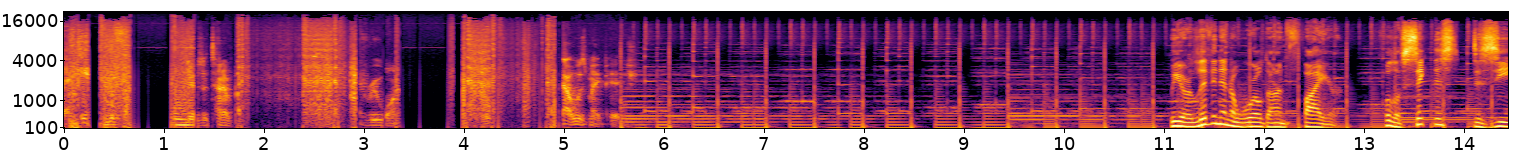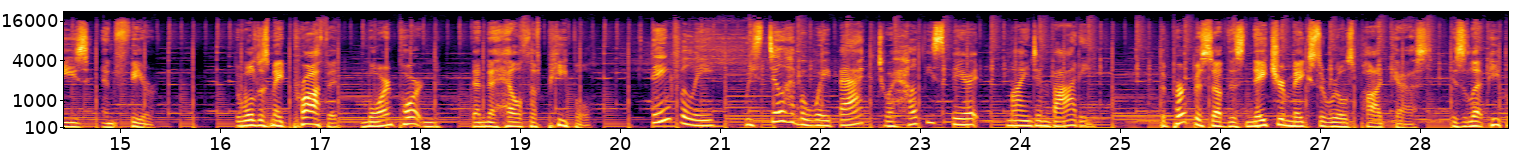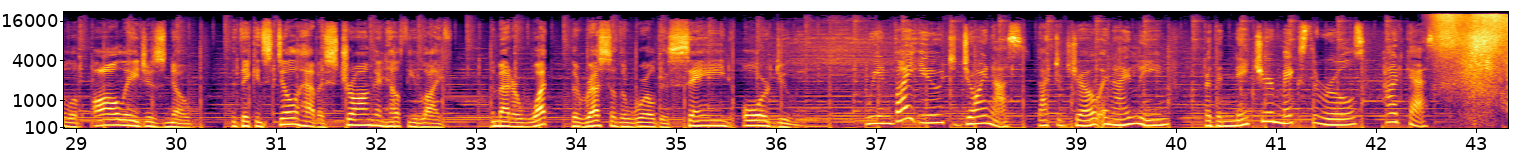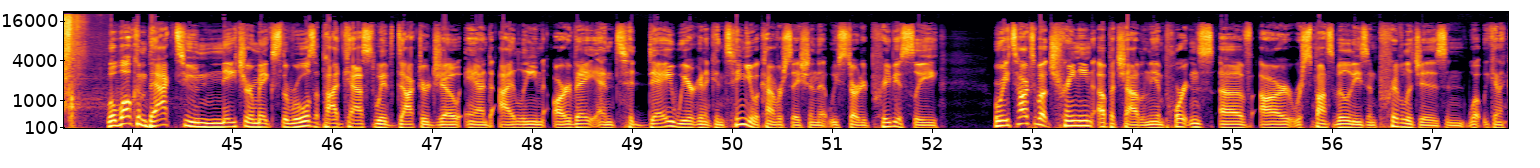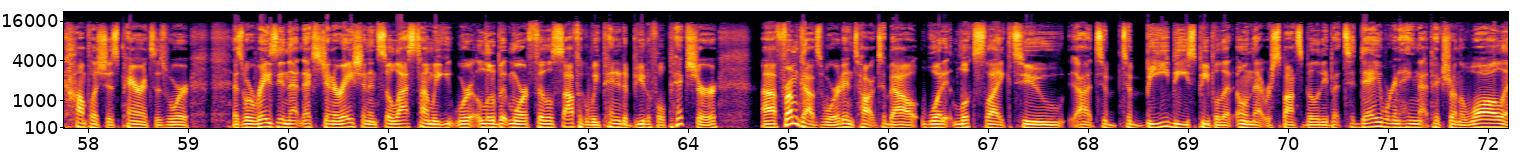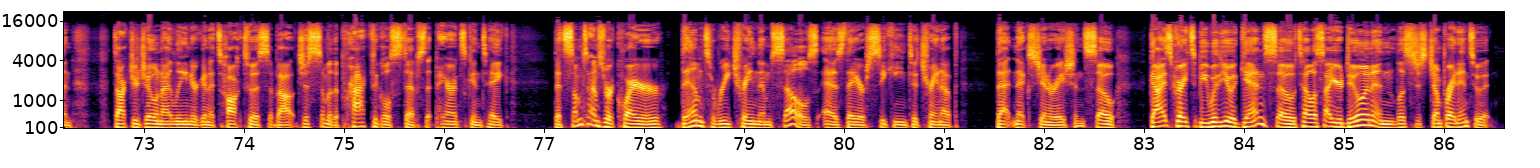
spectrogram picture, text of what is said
it. There's a ton of everyone. That was my pitch. We are living in a world on fire, full of sickness, disease, and fear. The world has made profit more important than the health of people. Thankfully, we still have a way back to a healthy spirit, mind, and body. The purpose of this Nature Makes the Rules podcast is to let people of all ages know that they can still have a strong and healthy life, no matter what the rest of the world is saying or doing. We invite you to join us, Dr. Joe and Ilene, for the Nature Makes the Rules podcast. Well, welcome back to Nature Makes the Rules, a podcast with Dr. Joe and Ilene Arvay. And today we are going to continue a conversation that we started previously where we talked about training up a child and the importance of our responsibilities and privileges and what we can accomplish as parents as we're as we're raising that next generation. And so last time we were a little bit more philosophical. We painted a beautiful picture uh, from God's Word and talked about what it looks like to uh, to to be these people that own that responsibility. But today we're going to hang that picture on the wall, and Dr. Joe and Ilene are going to talk to us about just some of the practical steps that parents can take that sometimes require them to retrain themselves as they are seeking to train up that next generation. So, guys, great to be with you again. So, tell us how you're doing and let's just jump right into it.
